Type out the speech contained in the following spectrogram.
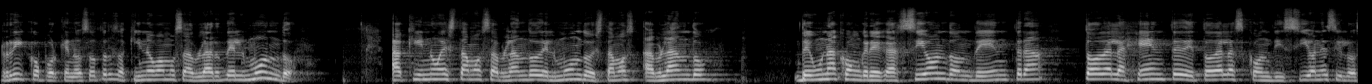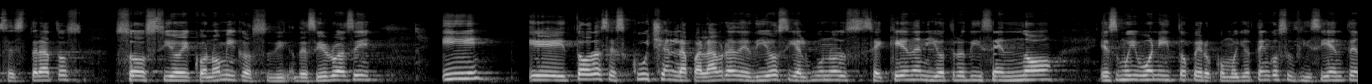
rico, porque nosotros aquí no vamos a hablar del mundo. Aquí no estamos hablando del mundo, estamos hablando de una congregación donde entra toda la gente de todas las condiciones y los estratos socioeconómicos, decirlo así, y todas escuchan la palabra de Dios y algunos se quedan y otros dicen, no, es muy bonito, pero como yo tengo suficiente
